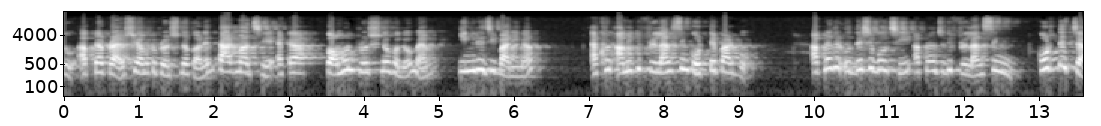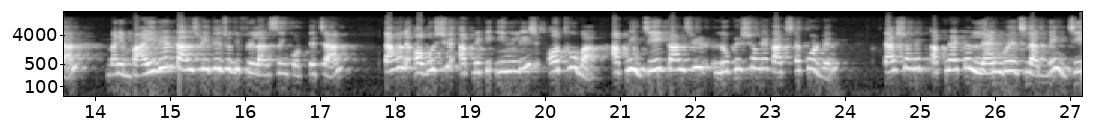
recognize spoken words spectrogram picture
তো আপনার প্রায়শই আমাকে প্রশ্ন করেন। তার মাঝে একটা কমন প্রশ্ন হলো, ম্যাম, ইংরেজি পারি না। এখন আমি কি ফ্রিল্যান্সিং করতে পারব? আপনাদের উদ্দেশ্যে বলছি, আপনারা যদি ফ্রিল্যান্সিং করতে চান মানে বাইরের কান্ট্রিতে যদি ফ্রিল্যান্সিং করতে চান তাহলে অবশ্যই আপনাকে ইংলিশ অথবা আপনি যে কান্ট্রির লোকের সঙ্গে কাজটা করবেন, তার সঙ্গে আপনার একটা ল্যাঙ্গুয়েজ লাগবে যে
